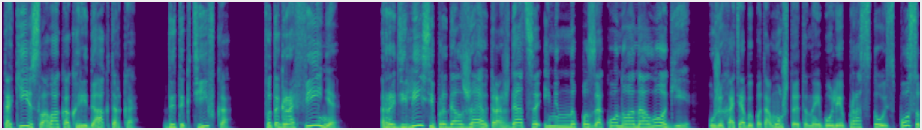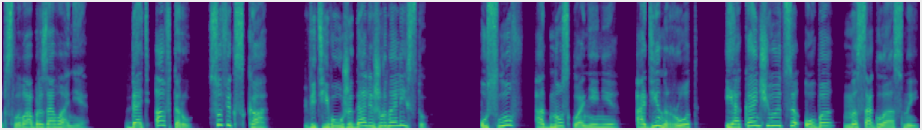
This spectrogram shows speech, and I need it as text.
Такие слова, как «редакторка», «детективка», фотографиня родились и продолжают рождаться именно по закону аналогии, уже хотя бы потому, что это наиболее простой способ словообразования. Дать автору суффикс «к», ведь его уже дали журналисту. У слов одно склонение, один род, и оканчиваются оба на согласный.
